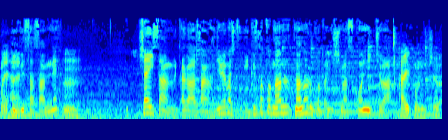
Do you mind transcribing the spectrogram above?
はいはいいぐささんね。うん。シャイさん、歌川さん、はじめまして、いぐさと名名乗ることにします。こんにちは。はい、こんにちは。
